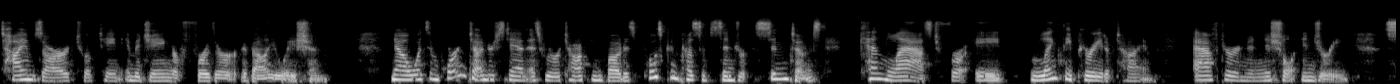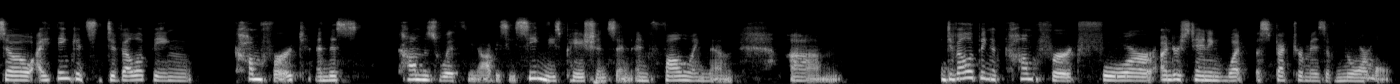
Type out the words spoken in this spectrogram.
times are to obtain imaging or further evaluation. Now, what's important to understand, as we were talking about, is post concussive syndrome symptoms can last for a lengthy period of time after an initial injury. So I think it's developing comfort, and this comes with, you know, obviously seeing these patients and, and following them. Um, developing a comfort for understanding what a spectrum is of normal.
